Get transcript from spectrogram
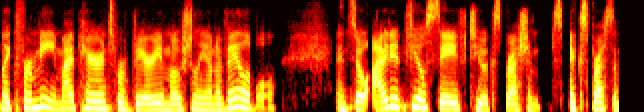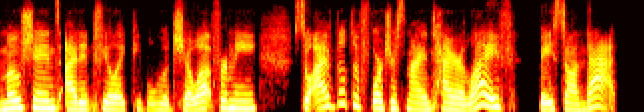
like for me, my parents were very emotionally unavailable. And so I didn't feel safe to express express emotions. I didn't feel like people would show up for me. So I've built a fortress my entire life based on that.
